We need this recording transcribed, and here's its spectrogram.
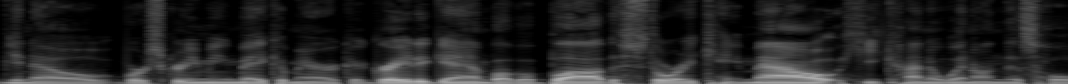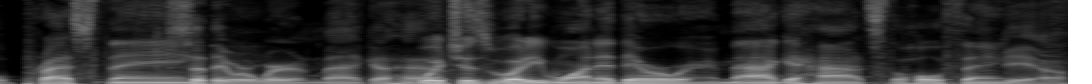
You know, were screaming, Make America Great Again, blah, blah, blah. The story came out. He kind of went on this whole press thing, Said they were wearing MAGA hats. which is what he wanted. They were wearing MAGA hats, the whole thing yeah.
